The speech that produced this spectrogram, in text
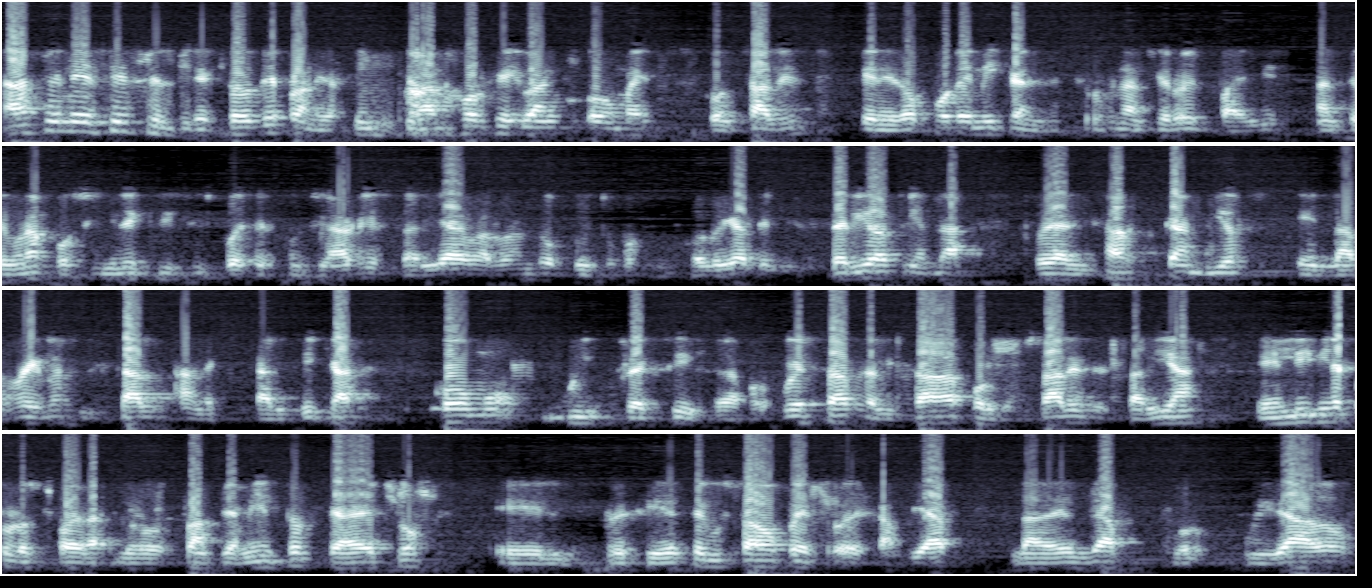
hace meses el director de planeación, Jorge Iván Gómez González, generó polémica en el sector financiero del país ante una posible crisis, pues el funcionario estaría evaluando junto con sus colegas del Ministerio de Hacienda realizar cambios en la regla fiscal a la que califica como muy flexible. La propuesta realizada por González estaría en línea con los, los planteamientos que ha hecho el presidente Gustavo Petro de cambiar la deuda por cuidado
